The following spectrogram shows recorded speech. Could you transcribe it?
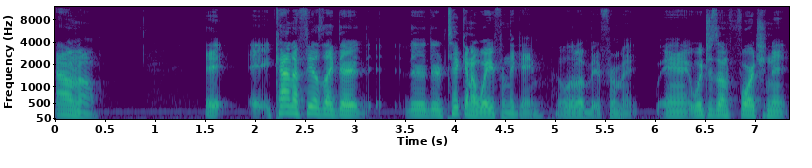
I don't know. It it kind of feels like they're they're they're taking away from the game a little bit from it, and, which is unfortunate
